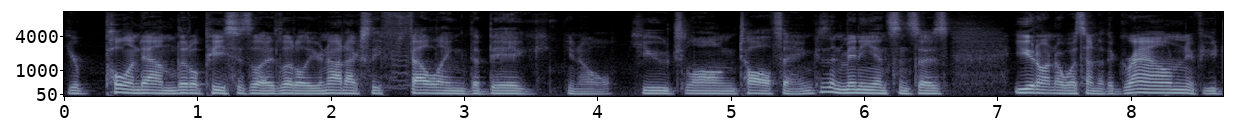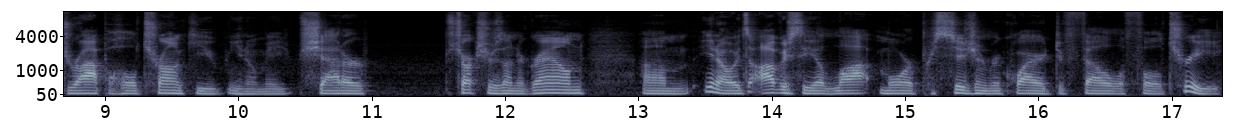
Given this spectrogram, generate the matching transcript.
you're pulling down little pieces by little. You're not actually felling the big, you know, huge, long, tall thing. Because in many instances, you don't know what's under the ground. If you drop a whole trunk, you you know may shatter structures underground. Um, you know, it's obviously a lot more precision required to fell a full tree.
